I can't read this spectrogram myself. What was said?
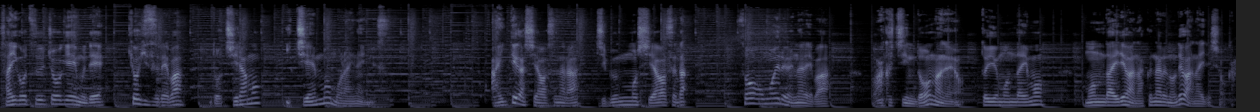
最後通帳ゲームで拒否すればどちらも1円ももらえないんです。相手が幸せなら自分も幸せだ。そう思えるようになればワクチンどうなのよ？という問題も問題ではなくなるのではないでしょうか。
